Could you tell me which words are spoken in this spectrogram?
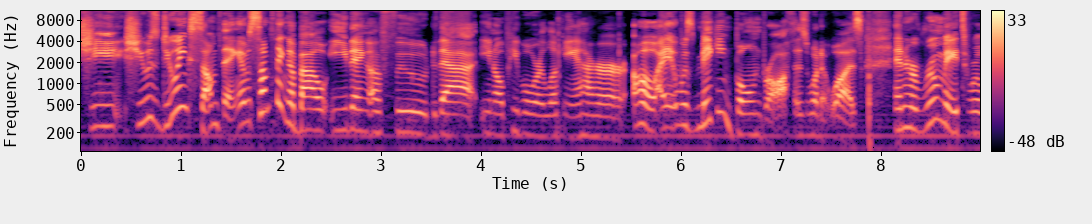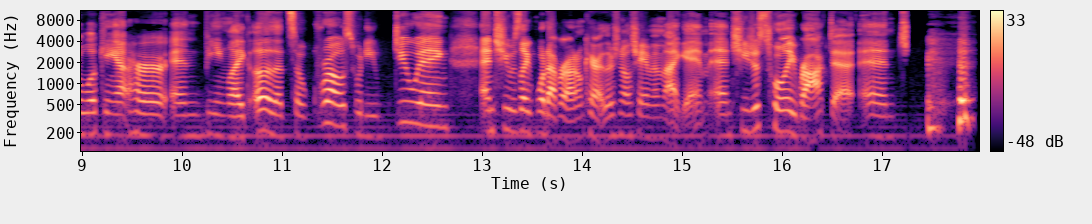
she she was doing something. It was something about eating a food that, you know, people were looking at her. Oh, I, it was making bone broth is what it was. And her roommates were looking at her and being like, "Oh, that's so gross. What are you doing?" And she was like, "Whatever, I don't care. There's no shame in my game." And she just totally rocked it and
